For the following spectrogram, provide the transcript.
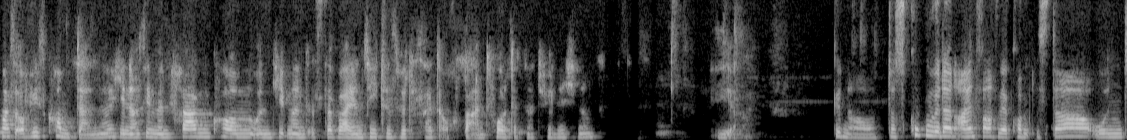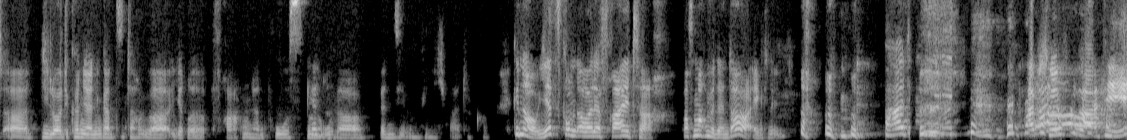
was auch, wie es kommt dann, ne? Je nachdem, wenn Fragen kommen und jemand ist dabei und sieht es, wird es halt auch beantwortet natürlich. Ne? Ja. Genau, das gucken wir dann einfach, wer kommt, ist da und äh, die Leute können ja den ganzen Tag über ihre Fragen dann posten genau. oder wenn sie irgendwie nicht weiterkommen. Genau, jetzt kommt aber der Freitag. Was machen wir denn da eigentlich? Party! Abschlussparty!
